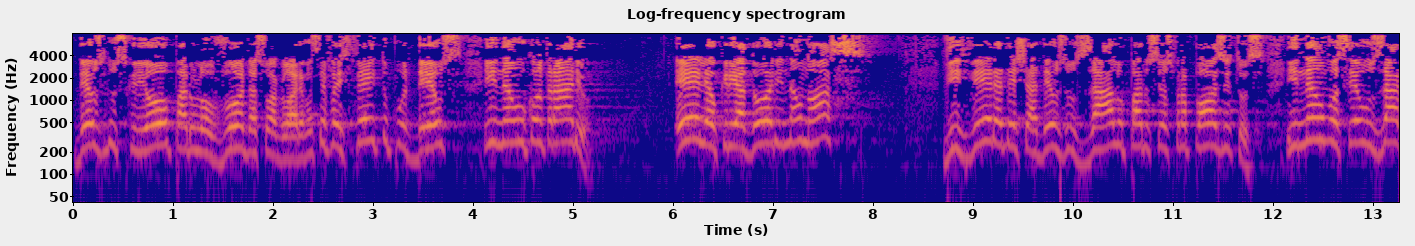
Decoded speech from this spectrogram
Deus nos criou para o louvor da Sua glória. Você foi feito por Deus e não o contrário. Ele é o Criador e não nós. Viver é deixar Deus usá-lo para os seus propósitos e não você usar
